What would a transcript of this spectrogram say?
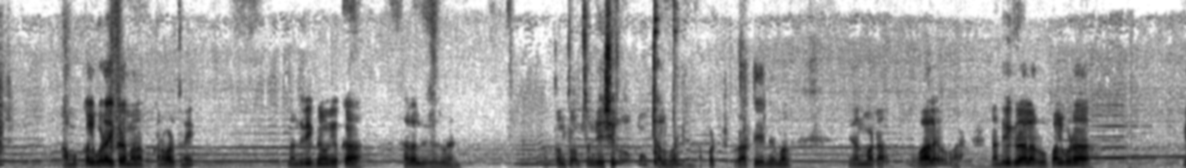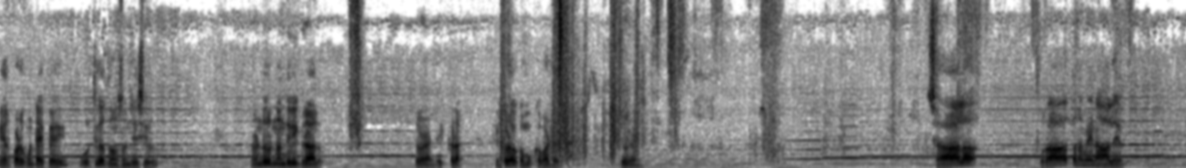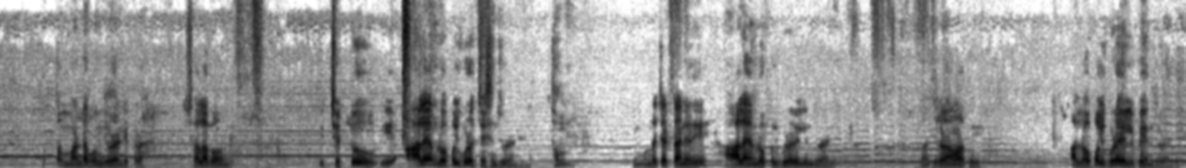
ఆ ముక్కలు కూడా ఇక్కడ మనకు కనబడుతున్నాయి. నంది విగ్రహం యొక్క తలలు చూడండి. మొత్తం ధ్వంసం చేసిర్రు. చాలా బాగుంది. అప్పటి రాత్రి నిర్మాణం. ఇదన్నమాట. వాళ్ళ నంది విగ్రహాల రూపాలు కూడా ఏర్పడకుండా అయిపోయాయి పూర్తిగా ధ్వంసం చేసారు రెండు నంది విగ్రహాలు. చూడండి ఇక్కడ ఇక్కడ ఒక ముక్క పడ్డది. చూడండి. చాలా పురాతనమైన ఆలయం. మొత్తం మండపం చూడండి ఇక్కడ. చాలా బాగుంది. ఈ చెట్టు ఈ ఆలయం లోపలికి కూడా వచ్చేసింది చూడండి. మొత్తం ఈ ముండ చెట్టు అనేది ఆలయం లోపలికి కూడా వెళ్ళింది చూడండి. మనకి ఇక్కడ కనబడుతుంది ఆ లోపలికి కూడా వెళ్ళిపోయింది చూడండి.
